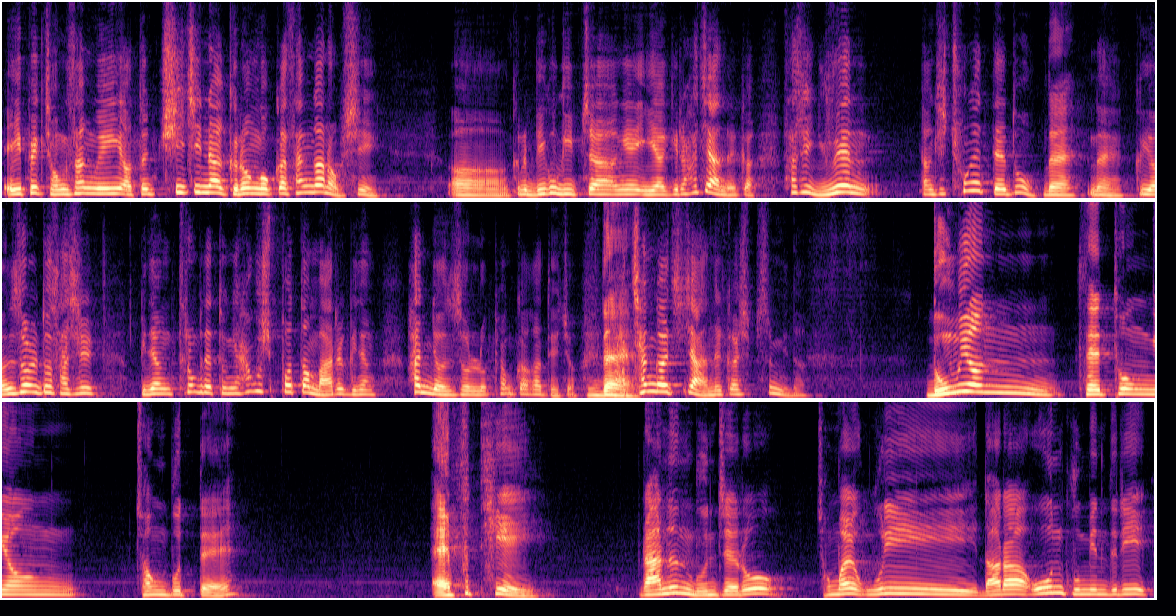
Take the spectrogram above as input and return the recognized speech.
에이펙 정상회의 어떤 취지나 그런 것과 상관없이 어, 그런 미국 입장의 이야기를 하지 않을까. 사실 유엔 당시 총회 때도 네. 네, 그 연설도 사실 그냥 트럼프 대통령이 하고 싶었던 말을 그냥 한 연설로 평가가 되죠. 네. 마찬가지지 않을까 싶습니다. 노무현 대통령 정부 때 FTA 라는 문제로 정말 우리나라 온 국민들이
